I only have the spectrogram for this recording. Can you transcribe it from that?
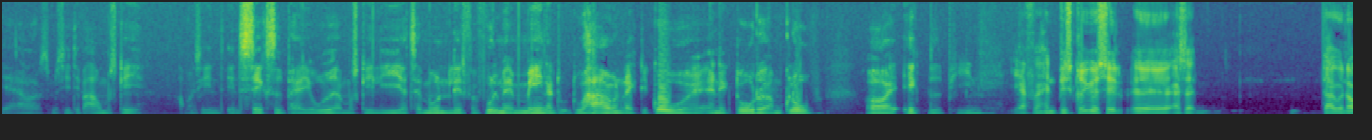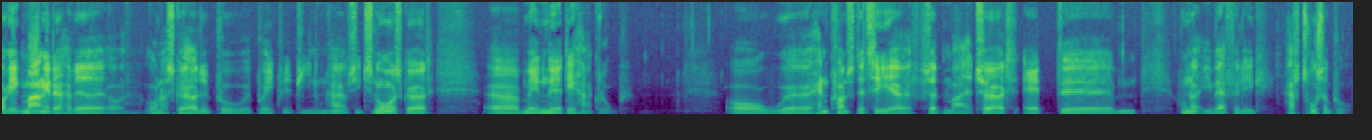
ja og som siger, det var jo måske man sige, en, en sexet periode, er måske lige at tage munden lidt for fuld med. Jeg mener, du, du har jo en rigtig god øh, anekdote om Glob og pigen. Ja, for han beskriver selv, øh, altså der er jo nok ikke mange, der har været under skørtet på, på pigen. Hun har jo sit snoreskørt, øh, men øh, det har Glob. Og øh, han konstaterer sådan meget tørt, at øh, hun har i hvert fald ikke haft trusser på.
